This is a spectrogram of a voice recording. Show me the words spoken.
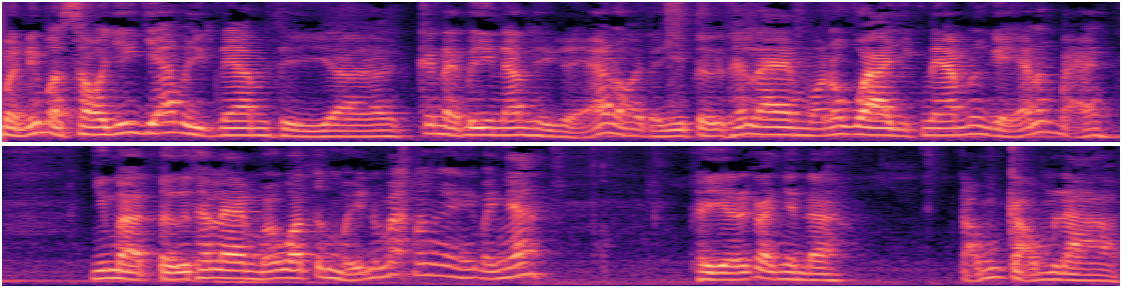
mà nếu mà so với giá của Việt Nam thì à, cái này bên Việt Nam thì rẻ rồi, tại vì từ Thái Lan mà nó qua Việt Nam nó rẻ lắm bạn. Nhưng mà từ Thái Lan mà nó qua tới Mỹ nó mắc lắm các bạn nhé thì giờ các bạn nhìn nè, tổng cộng là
